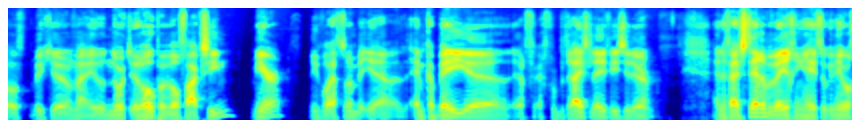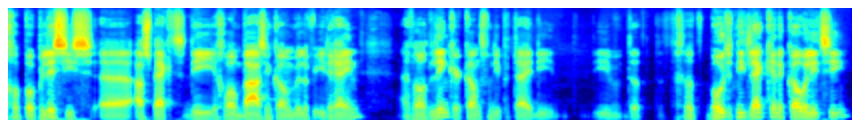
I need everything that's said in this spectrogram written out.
een beetje nou, Noord-Europa wel vaak zien, meer. In ieder geval echt een beetje MKB, eh, echt, echt voor bedrijfsleven is hij er. En de Vijf Sterrenbeweging heeft ook een heel erg populistisch eh, aspect, die gewoon basisinkomen willen voor iedereen. En vooral de linkerkant van die partij, die, die, dat, dat, bood het niet lekker in de coalitie.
